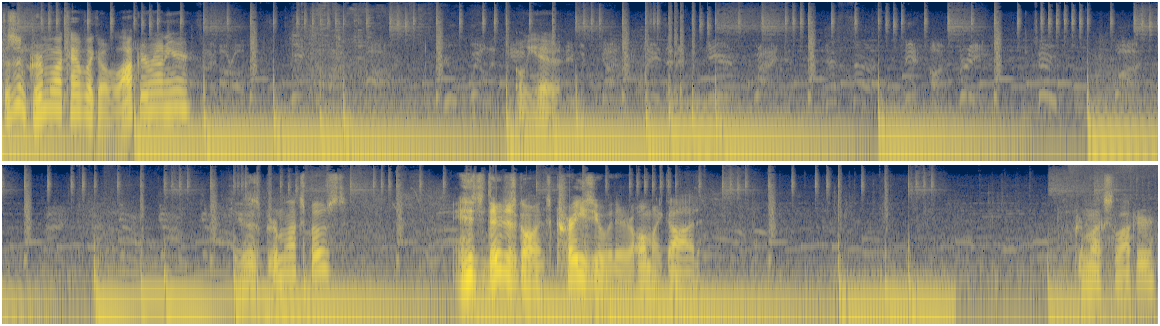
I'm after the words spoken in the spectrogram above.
Doesn't Grimlock have like a locker around here? Oh yeah. Is this Grimlock's post? It's, they're just going crazy over there. Oh my god. Grimlock's locker?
